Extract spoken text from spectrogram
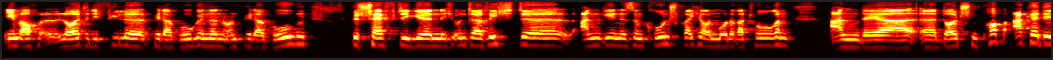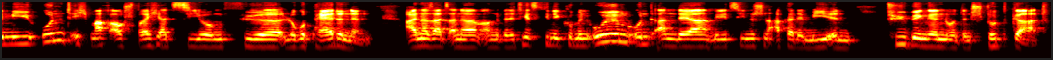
eben auch äh, Leute, die viele Pädagoginnen und Pädagogen beschäftigen. Ich unterrichte angehende Synchronsprecher und Moderatoren an der äh, Deutschen Pop-Akademie und ich mache auch Sprecherziehung für Logopädinnen. Einerseits an der Universitätsklinikum in Ulm und an der Medizinischen Akademie in Tübingen und in Stuttgart.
